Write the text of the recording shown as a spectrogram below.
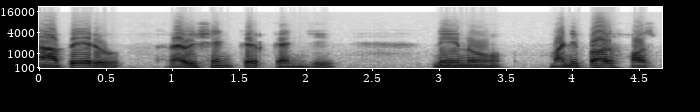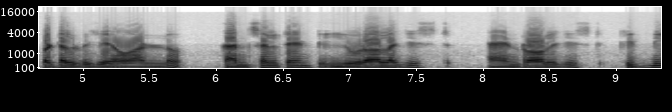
నా పేరు రవిశంకర్ గంజి. నేను మణిపాల్ హాస్పిటల్ విజయవాడలో consultant urologist andrologist kidney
